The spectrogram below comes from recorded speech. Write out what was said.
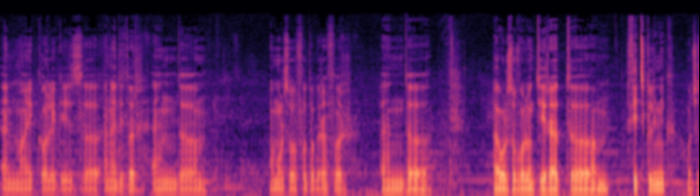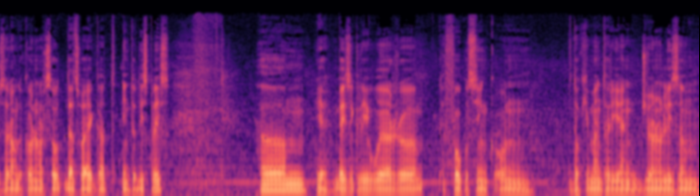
and my colleague is uh, an editor and um, I'm also a photographer and uh, I also volunteer at um, Fitz Clinic, which is around the corner. So that's why I got into this place. Um, yeah, basically we're um, focusing on documentary and journalism.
